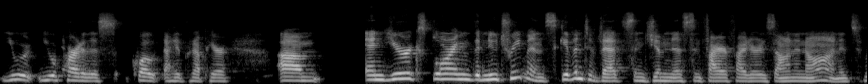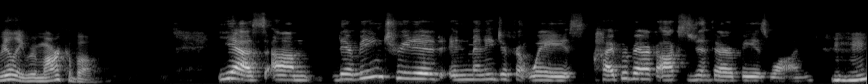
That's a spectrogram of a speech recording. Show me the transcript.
you were you were part of this quote I had put up here. Um, and you're exploring the new treatments given to vets and gymnasts and firefighters on and on. It's really remarkable. Yes, um, they're being treated in many different ways. Hyperbaric oxygen therapy is one. Mm-hmm.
